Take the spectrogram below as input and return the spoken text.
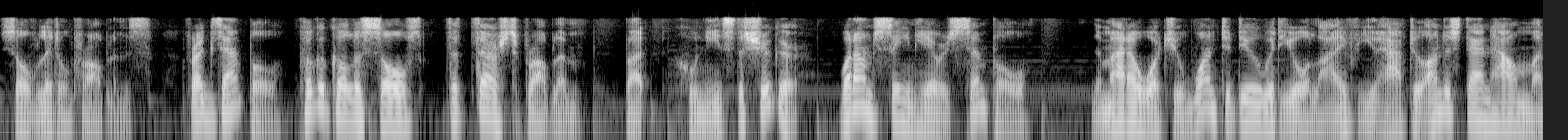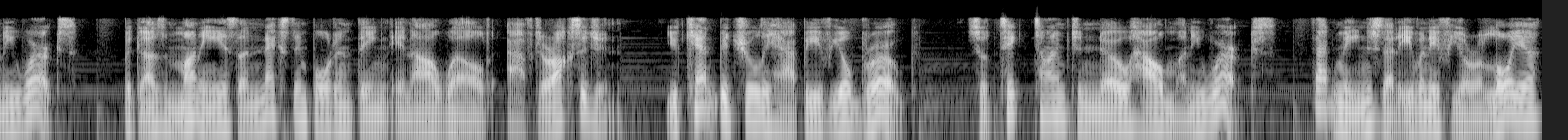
solve little problems. For example, Coca-Cola solves the thirst problem, but who needs the sugar? What I'm saying here is simple. No matter what you want to do with your life, you have to understand how money works, because money is the next important thing in our world after oxygen. You can't be truly happy if you're broke. So take time to know how money works. That means that even if you're a lawyer,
